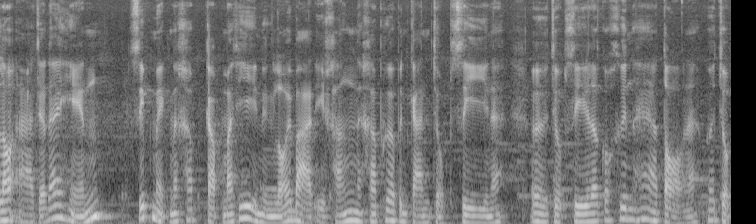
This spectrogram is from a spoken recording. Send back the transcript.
เราอาจจะได้เห็น ซิปเมกนะครับกลับมาที่ 100 บาทอีกครั้งนะครับเพื่อเป็นการจบ C นะเออจบ C แล้วก็ขึ้น 5 ต่อนะเพื่อจบ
